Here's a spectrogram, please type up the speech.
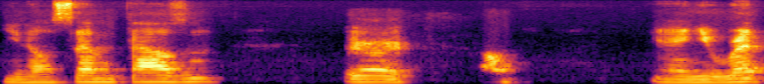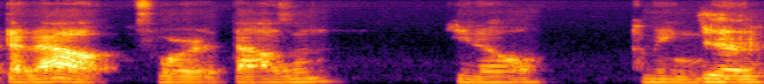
you know, seven thousand, you're right. And you rent that out for a thousand. You know, I mean, Yeah,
